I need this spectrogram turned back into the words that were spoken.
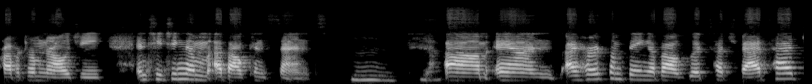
proper terminology and teaching them about consent. Mm-hmm yeah. Um, and I heard something about good touch, bad touch.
